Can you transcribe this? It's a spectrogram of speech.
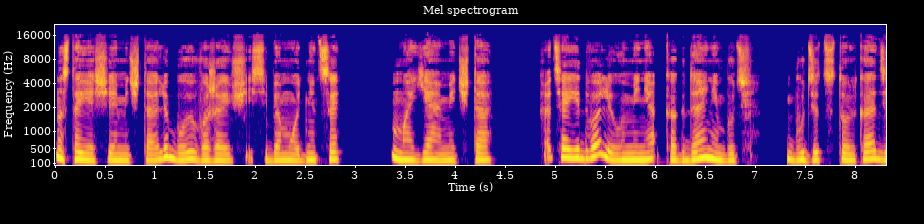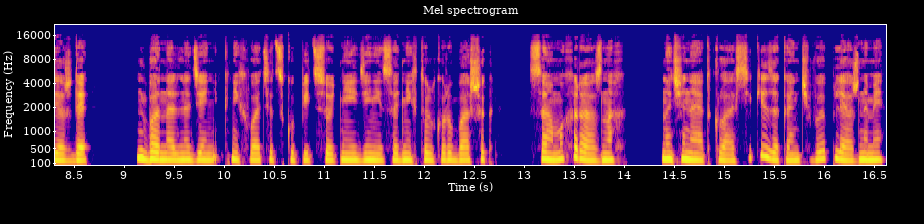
Настоящая мечта любой уважающей себя модницы. Моя мечта. Хотя едва ли у меня когда-нибудь будет столько одежды — Банально денег не хватит скупить сотни единиц одних только рубашек. Самых разных. Начиная от классики, заканчивая пляжными.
